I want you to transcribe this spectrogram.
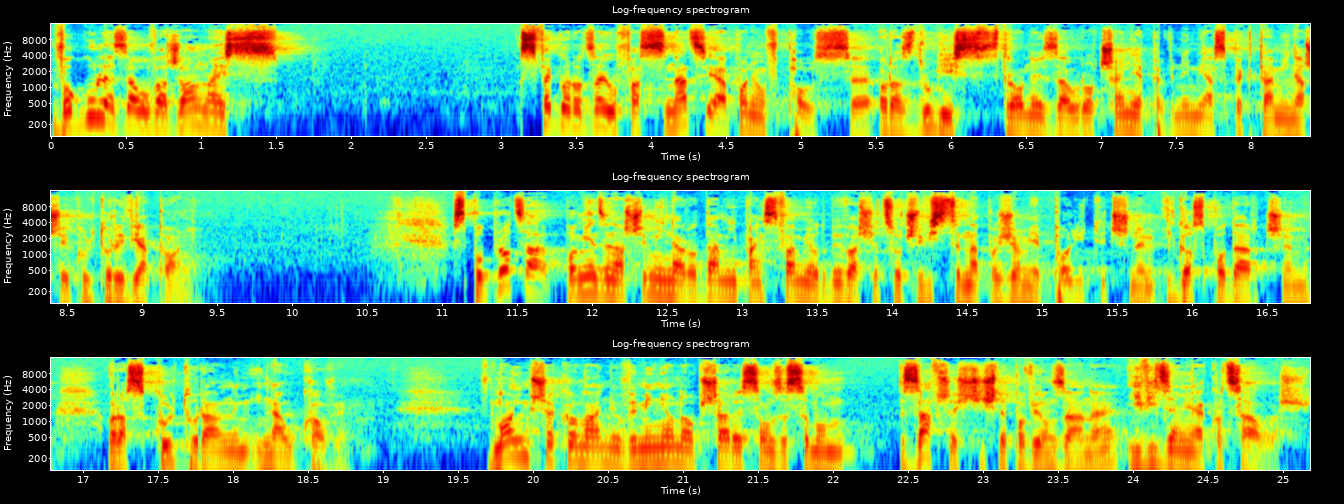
W ogóle zauważalna jest swego rodzaju fascynacja Japonią w Polsce oraz z drugiej strony zauroczenie pewnymi aspektami naszej kultury w Japonii. Współpraca pomiędzy naszymi narodami i państwami odbywa się, co oczywiste, na poziomie politycznym i gospodarczym oraz kulturalnym i naukowym. W moim przekonaniu wymienione obszary są ze sobą zawsze ściśle powiązane i widzę je jako całość.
